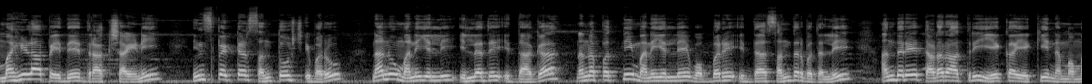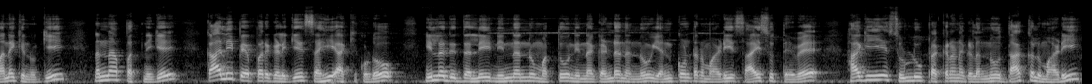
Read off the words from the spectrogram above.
ಮಹಿಳಾ ಪೇದೆ ದ್ರಾಕ್ಷಾಯಿಣಿ ಇನ್ಸ್ಪೆಕ್ಟರ್ ಸಂತೋಷ್ ಇವರು, ನಾನು ಮನೆಯಲ್ಲಿ ಇಲ್ಲದೇ ಇದ್ದಾಗ, ನನ್ನ ಪತ್ನಿ ಮನೆಯಲ್ಲೇ ಒಬ್ಬರೇ ಇದ್ದ ಸಂದರ್ಭದಲ್ಲಿ, ಅಂದರೆ ತಡರಾತ್ರಿ ಏಕಾಏಕಿ ನಮ್ಮ ಮನೆಗೆ ನುಗ್ಗಿ, ನನ್ನ ಪತ್ನಿಗೆ ಖಾಲಿ ಪೇಪರ್ಗಳಿಗೆ ಸಹಿ ಹಾಕಿಕೊಡು, ಇಲ್ಲದಿದ್ದಲ್ಲಿ ನಿನ್ನನ್ನು ಮತ್ತು ನಿನ್ನ ಗಂಡನನ್ನು ಎನ್ಕೌಂಟರ್ ಮಾಡಿ ಸಾಯಿಸುತ್ತೇವೆ, ಹಾಗೆಯೇ ಸುಳ್ಳು ಪ್ರಕರಣಗಳನ್ನು ದಾಖಲು ಮಾಡಿ,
